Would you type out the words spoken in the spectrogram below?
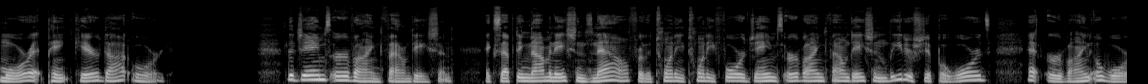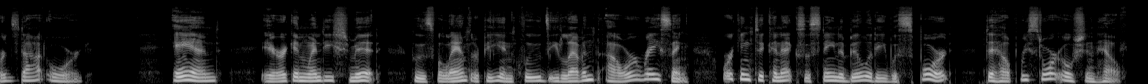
More at paintcare.org. The James Irvine Foundation, accepting nominations now for the 2024 James Irvine Foundation Leadership Awards at irvineawards.org. And Eric and Wendy Schmidt, whose philanthropy includes 11th Hour Racing, working to connect sustainability with sport to help restore ocean health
